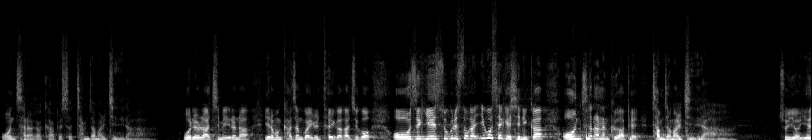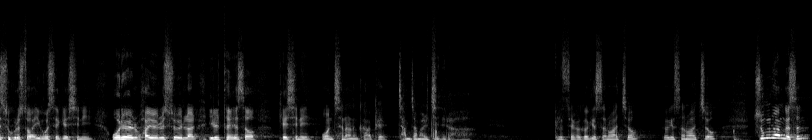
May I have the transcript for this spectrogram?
온 천하가 그 앞에서 잠잠할지니라. 월요일 아침에 일어나 여러분 가정과 일터에 가가지고 오직 예수 그리스도가 이곳에 계시니까 온 천하는 그 앞에 잠잠할지니라. 주여 예수 그리스도가 이곳에 계시니 월요일, 화요일, 수요일 날 일터에서 계시니 온 천하는 그 앞에 잠잠할지니라. 그래서 제가 거기에 써놓았죠. 거기 써놓았죠. 중요한 것은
